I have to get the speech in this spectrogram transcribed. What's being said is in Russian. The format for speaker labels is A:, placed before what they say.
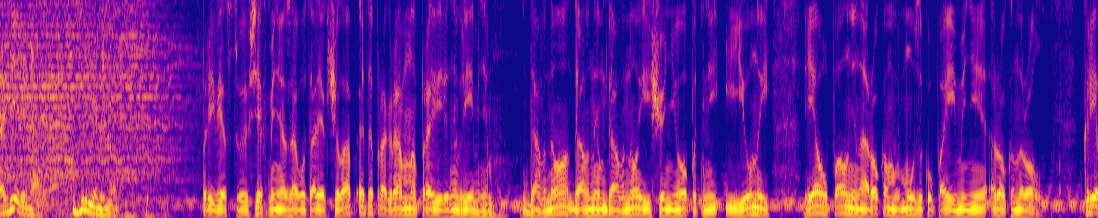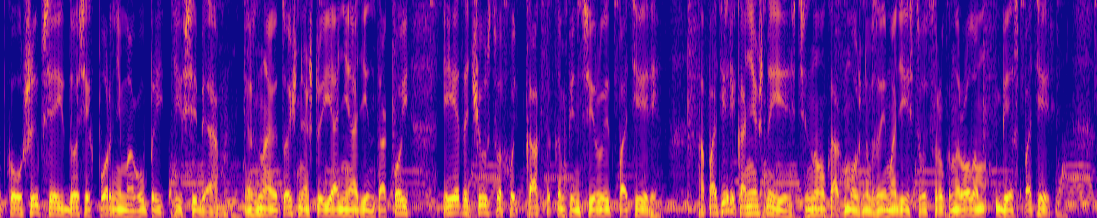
A: Проверено временем.
B: Приветствую всех, меня зовут Олег Челап. Это программа «Проверено временем». Давно, давным-давно, еще неопытный и юный, я упал ненароком в музыку по имени рок-н-ролл. Крепко ушибся и до сих пор не могу прийти в себя. Знаю точно, что я не один такой, и это чувство хоть как-то компенсирует потери. А потери, конечно, есть, но как можно взаимодействовать с рок-н-роллом без потерь?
